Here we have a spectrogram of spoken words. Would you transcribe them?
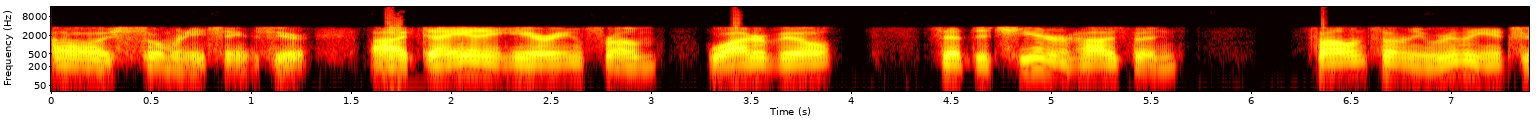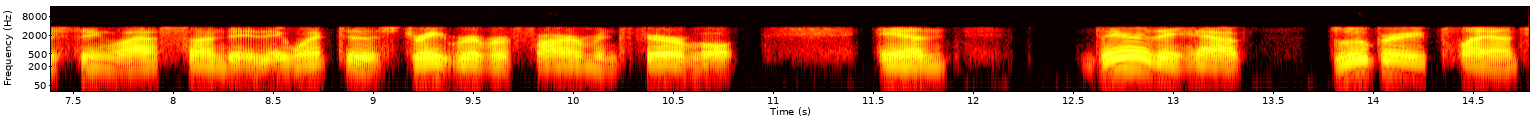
oh, so many things here. Uh, Diana Herring from Waterville said that she and her husband found something really interesting last Sunday. They went to the Straight River Farm in Faribault, and there they have blueberry plants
